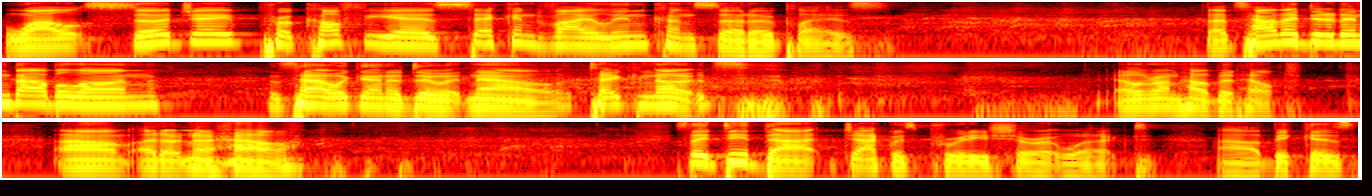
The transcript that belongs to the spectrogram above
while Sergei Prokofiev's second violin concerto plays. That's how they did it in Babylon. That's how we're going to do it now. Take notes. L. Ron Hubbard helped. Um, I don't know how. So they did that. Jack was pretty sure it worked uh, because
